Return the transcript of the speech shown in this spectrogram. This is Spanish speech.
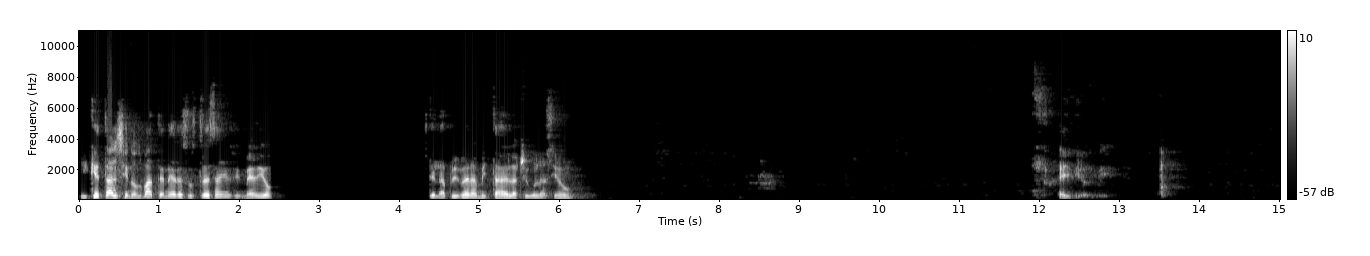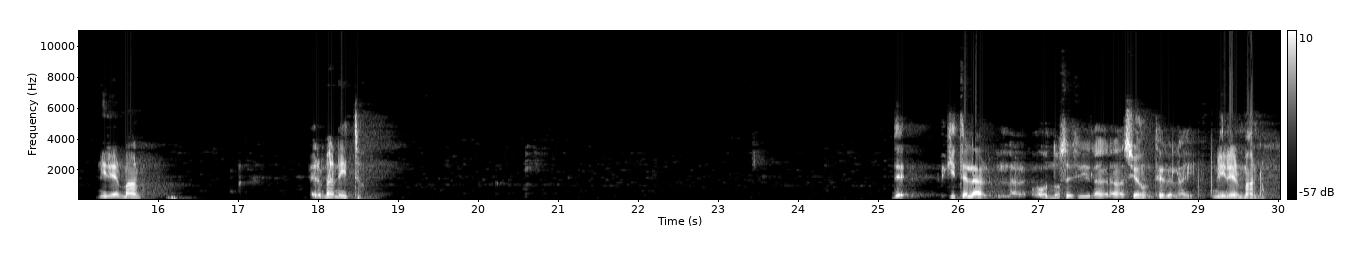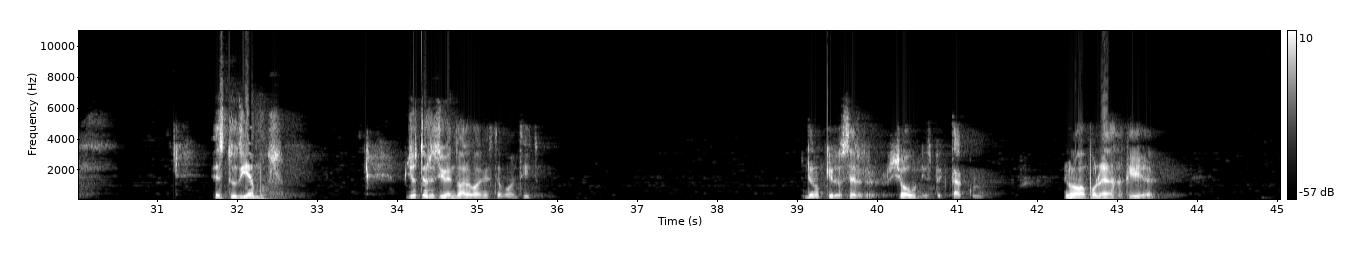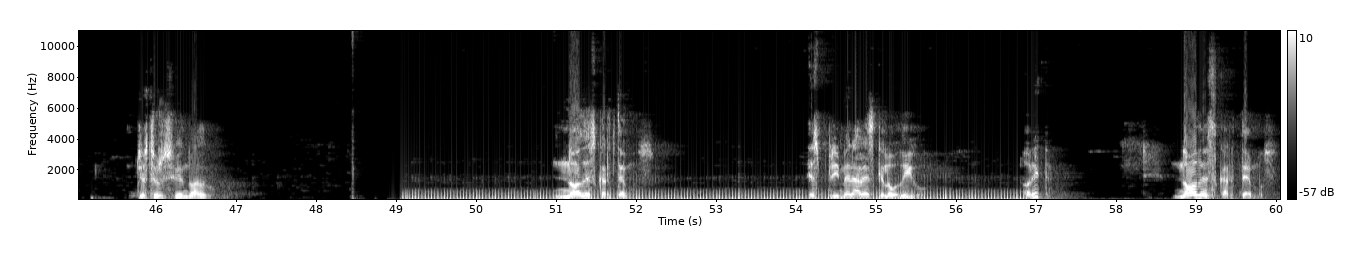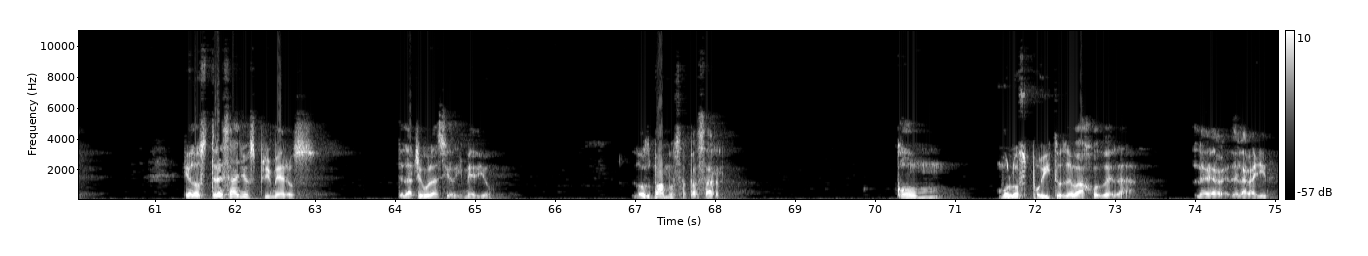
¿Y qué tal si nos va a tener esos tres años y medio de la primera mitad de la tribulación? Ay, Dios mío. Mire, hermano, hermanito, de, quite la, o no sé si la grabación, déjala ahí. Mire, hermano, estudiemos. Yo estoy recibiendo algo en este momentito. Yo no quiero hacer show ni espectáculo. Me vamos a poner aquí. ¿eh? Yo estoy recibiendo algo. No descartemos. Es primera vez que lo digo. Ahorita. No descartemos que los tres años primeros de la tribulación y medio los vamos a pasar como los pollitos debajo de la, de la gallina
